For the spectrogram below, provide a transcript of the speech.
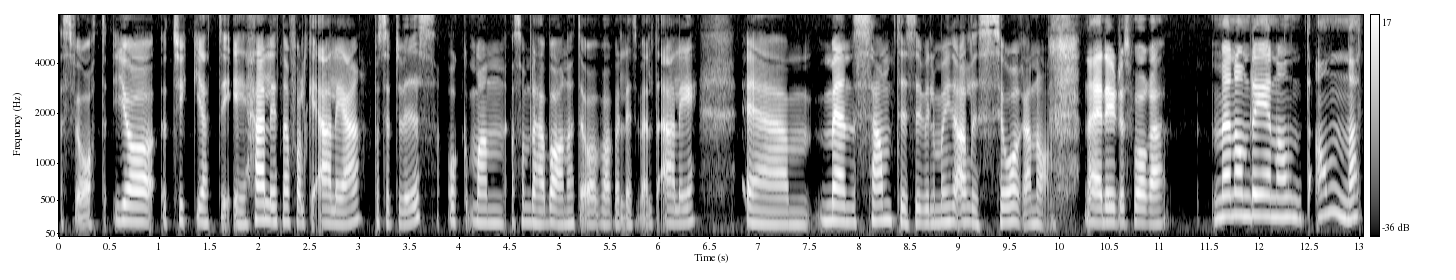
svårt. Jag tycker att det är härligt när folk är ärliga på sätt och vis. Och man, som det här barnet då, var väldigt, väldigt ärlig. Ehm, men samtidigt vill man ju aldrig såra någon. Nej det är det svåra. Men om det är något annat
